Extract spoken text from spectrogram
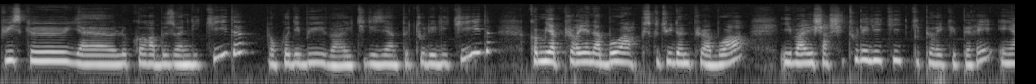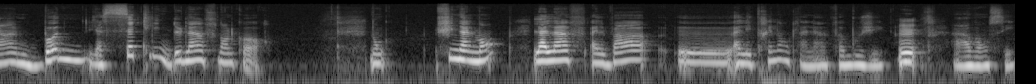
Puisque y a, le corps a besoin de liquide, donc au début, il va utiliser un peu tous les liquides. Comme il n'y a plus rien à boire, puisque tu lui donnes plus à boire, il va aller chercher tous les liquides qu'il peut récupérer. Et il y a, une bonne, il y a 7 litres de lymphe dans le corps. Donc finalement, la lymphe, elle va, euh, elle est très lente, la lymphe, à bouger, Mm. à avancer.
